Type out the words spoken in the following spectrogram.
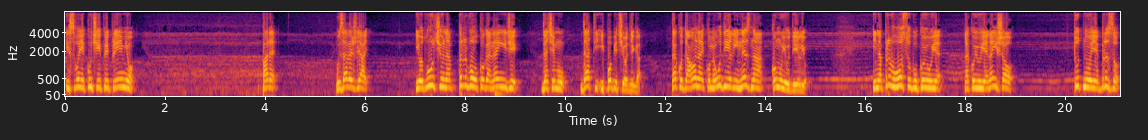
iz svoje kuće i pripremio pare u zavežljaj i odlučio na prvo koga naiđe da će mu dati i pobjeći od njega. Tako da onaj kome udijeli ne zna komu je udijelio. I na prvu osobu koju je, na koju je naišao, tutnuo je brzo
